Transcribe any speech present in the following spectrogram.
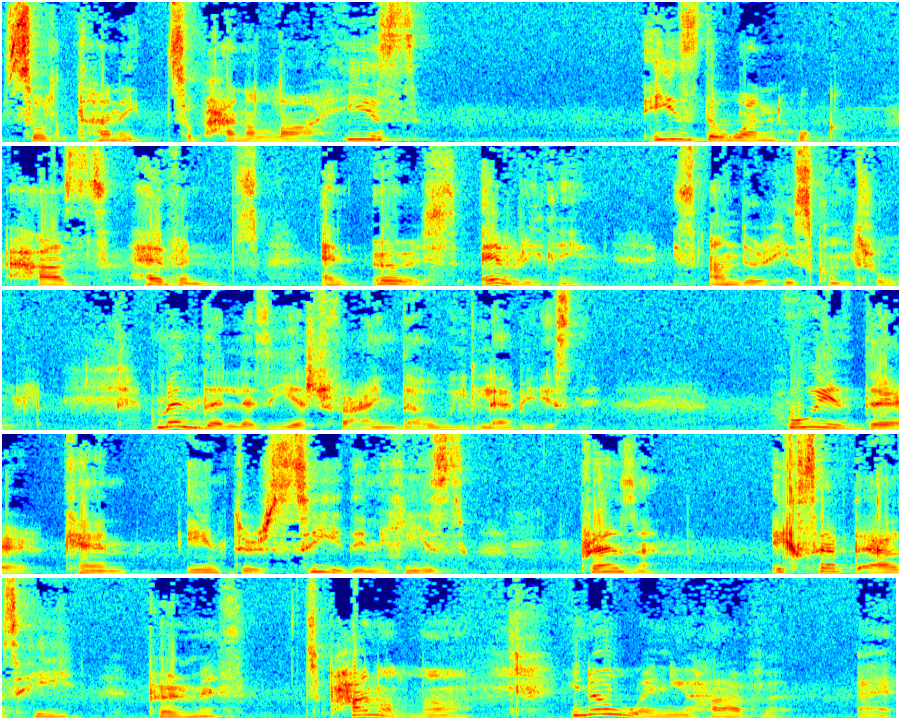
sultanate, subhanallah. He is, he is the one who has heavens and earth, everything is under his control. من ذا الذي يشفع عنده إلا بإذنه Who is there can intercede in his presence except as he permits? Subhanallah. You know when you have a,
